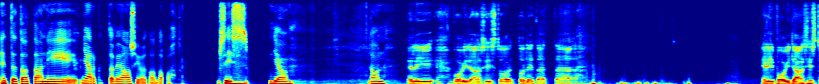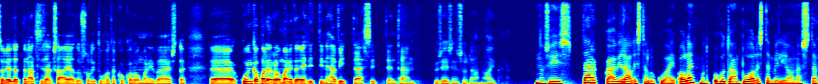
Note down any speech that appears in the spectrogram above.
Että tota, niin, Järkyttäviä asioita on tapahtunut. siis mm. joo, on. Eli voidaan siis to- todeta, että Eli voidaan siis todeta, että natsi-Saksan ajatus oli tuhota koko romaniväestö. Öö, kuinka paljon romanita ehdittiin hävittää sitten tämän kyseisen sodan aikana? No siis tarkkaa virallista lukua ei ole, mutta puhutaan puolesta miljoonasta.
